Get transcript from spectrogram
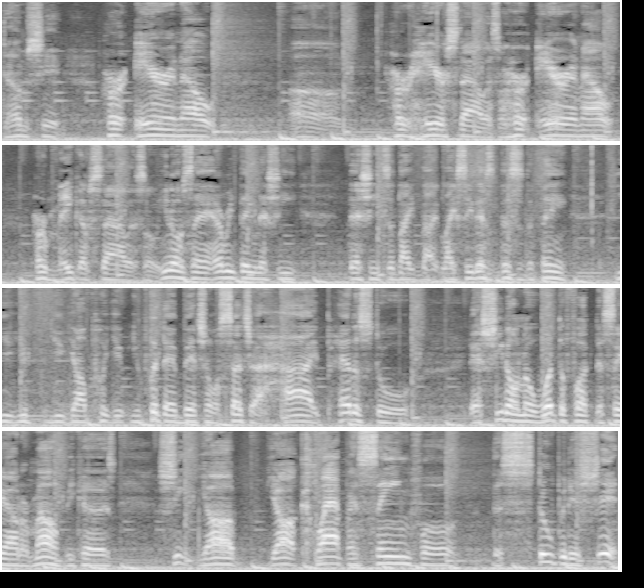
dumb shit. Her airing out um, her hairstylist or her airing out her makeup stylist. So you know what I'm saying? Everything that she that she said like like, like see this this is the thing. You, you you y'all put you, you put that bitch on such a high pedestal that she don't know what the fuck to say out her mouth because she y'all y'all clap and sing for the stupidest shit.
